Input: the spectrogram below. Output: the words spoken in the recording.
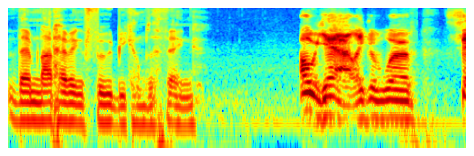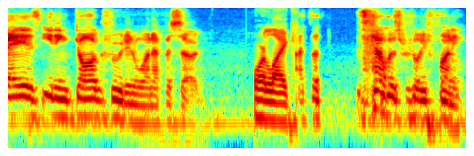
them not having food becomes a thing. Oh yeah, like uh, where Faye is eating dog food in one episode. Or like, I thought that was really funny.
